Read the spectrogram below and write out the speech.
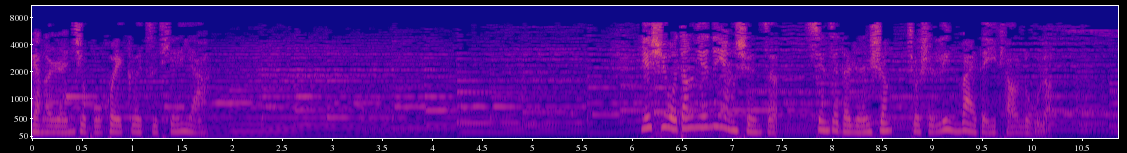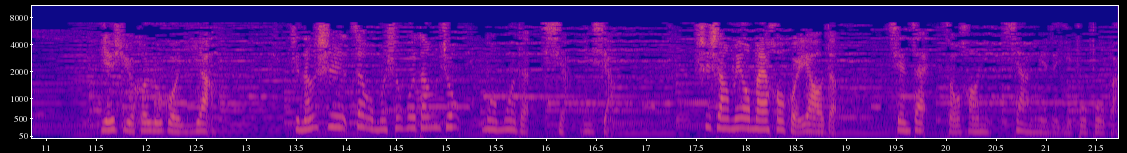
两个人就不会各自天涯。也许我当年那样选择，现在的人生就是另外的一条路了。也许和如果一样，只能是在我们生活当中默默的想一想。世上没有卖后悔药的，现在走好你下面的一步步吧。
